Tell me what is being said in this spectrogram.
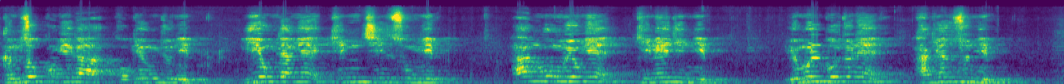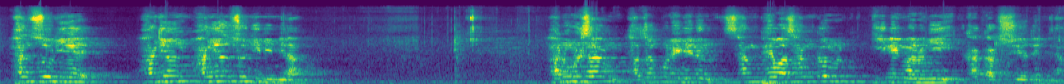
금속공예가 고경주님, 이용장의 김진숙님, 한국무용의 김혜진님, 유물보존의 박연수님, 판소리의 황현, 황현수님입니다. 한우물상 다섯 분에게는 상패와 상금 200만 원이 각각 수여됩니다.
